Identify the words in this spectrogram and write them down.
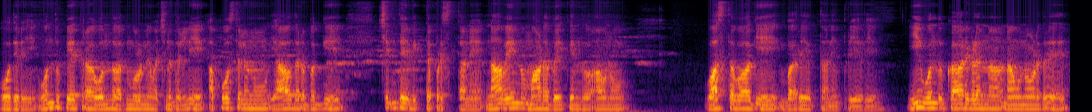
ಓದಿರಿ. ಒಂದು ಪೇತ್ರ, ಒಂದು ಹದಿಮೂರನೇ ವಚನದಲ್ಲಿ ಅಪೋಸ್ತಲನು ಯಾವುದರ ಬಗ್ಗೆ ಚಿಂತೆ ವ್ಯಕ್ತಪಡಿಸುತ್ತಾನೆ? ನಾವೇನು ಮಾಡಬೇಕೆಂದು ಅವನು ವಾಸ್ತವವಾಗಿ ಬರೆಯುತ್ತಾನೆ ಪ್ರಿಯರೇ. ಈ ಒಂದು ಕಾರ್ಯಗಳನ್ನು ನಾವು ನೋಡಿದ್ರೆ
